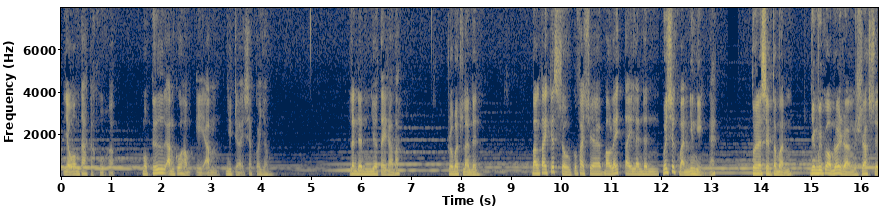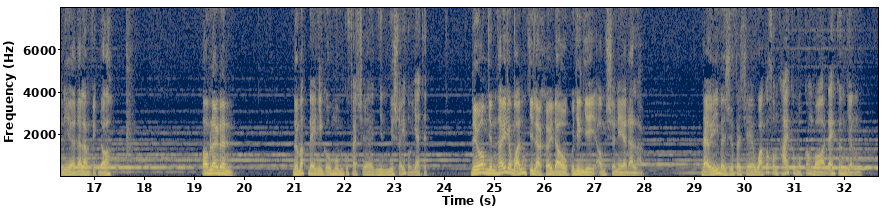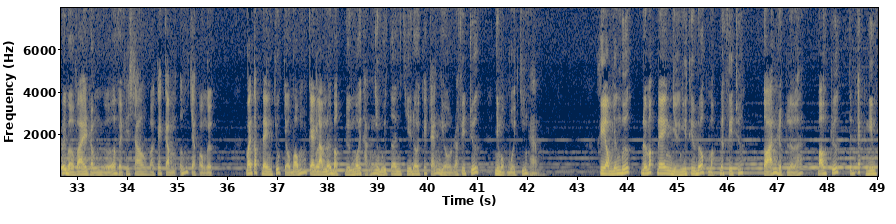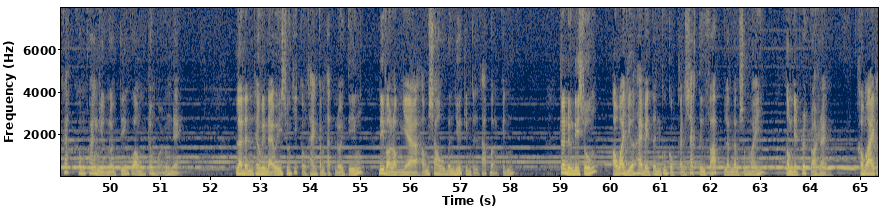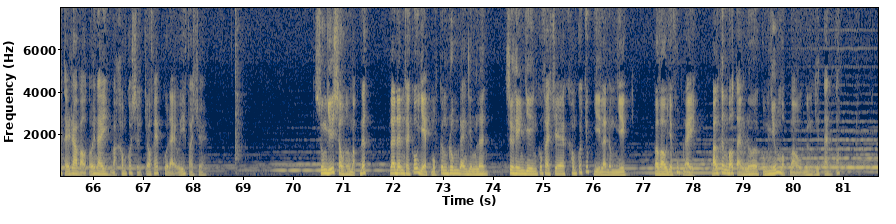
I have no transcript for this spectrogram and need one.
Giọng ông ta thật phù hợp. Một thứ âm của họng ì ầm như trời sắp có giông. Landon giơ tay ra bắt. Robert Landon. Bàn tay kết sụ của Fasher bao lấy tay Landon với sức mạnh như nghiền nát. Tôi đã xem tấm ảnh. Nhân viên của ông nói rằng Jacques đã làm việc đó. Ông Landon. Đôi mắt đen như gỗ mung của Fasher nhìn như xoáy vào da thịt. Điều ông nhìn thấy trong ảnh chỉ là khởi đầu của những gì ông Genier đã làm. Đại úy Benjamin quả có phong thái của một con bò đang cơn giận với bờ vai rộng ngửa về phía sau và cái cầm ấn chặt vào ngực. Mái tóc đen chuốt chậu bóng càng làm nổi bật đường ngôi thẳng như mũi tên chia đôi cái trán dồ ra phía trước như một mũi chiến hạm. Khi ông dấn bước, đôi mắt đen dường như thiêu đốt mặt đất phía trước, tỏa ánh rực lửa, báo trước tính cách nghiêm khắc không khoan nhượng nổi tiếng của ông trong mọi vấn đề. La Đình theo viên đại úy xuống chiếc cầu thang cẩm thạch nổi tiếng, đi vào lòng nhà hõm sâu bên dưới kim tự tháp bằng kính. Trên đường đi xuống, họ qua giữa hai vệ tinh của cục cảnh sát tư pháp lâm lâm súng máy, thông điệp rất rõ ràng không ai có thể ra vào tối nay mà không có sự cho phép của đại úy Facher. Xuống dưới sâu hơn mặt đất, Laden phải cố dẹp một cơn rung đang dâng lên. Sự hiện diện của Facher không có chút gì là nồng nhiệt. Và vào giờ phút này, bản thân bảo tàng lưa cũng nhuốm một màu gần như tan tóc.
